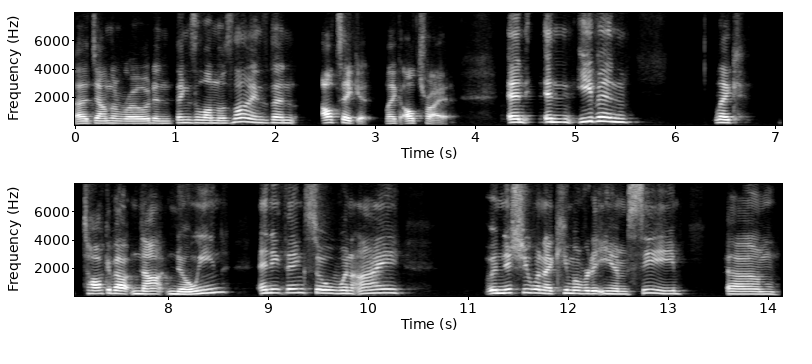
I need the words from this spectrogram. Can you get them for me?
uh, down the road and things along those lines, then I'll take it. Like, I'll try it. And, and even like talk about not knowing anything. So when I, initially, when I came over to EMC, um,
